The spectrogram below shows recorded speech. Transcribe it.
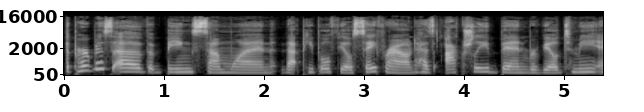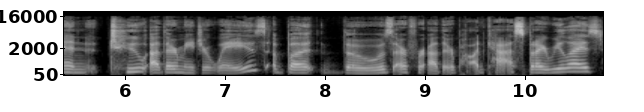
the purpose of being someone that people feel safe around has actually been revealed to me in two other major ways, but those are for other podcasts. But I realized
